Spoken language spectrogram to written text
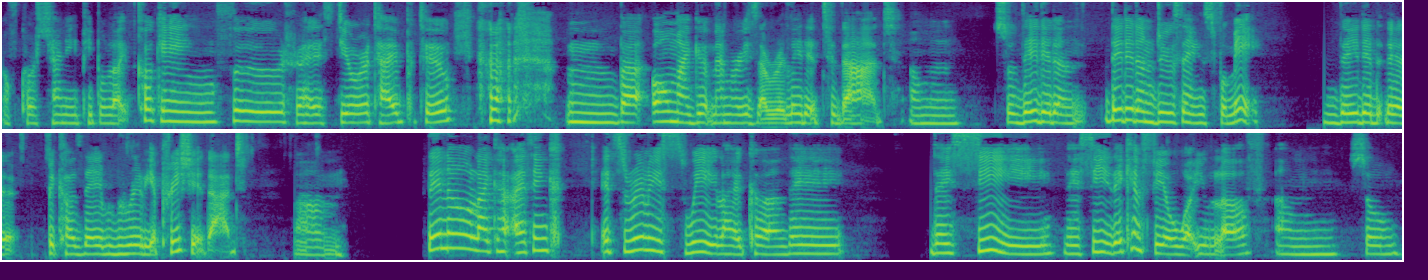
Of course, Chinese people like cooking, food, right? Stereotype too. mm, but all my good memories are related to that. Um, so they didn't they didn't do things for me. They did it because they really appreciate that. Um, they know, like I think it's really sweet. Like uh, they they see they see they can feel what you love um, so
